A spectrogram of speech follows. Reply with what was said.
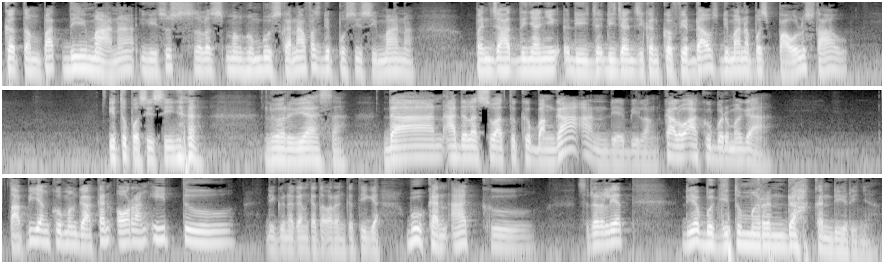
Ke tempat di mana Yesus selesai menghembuskan nafas di posisi mana. Penjahat dinyanyi, di, dijanjikan ke Firdaus di mana Paulus tahu. Itu posisinya luar biasa. Dan adalah suatu kebanggaan dia bilang. Kalau aku bermegah. Tapi yang kumegahkan orang itu. Digunakan kata orang ketiga. Bukan aku. Saudara lihat. Dia begitu merendahkan dirinya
